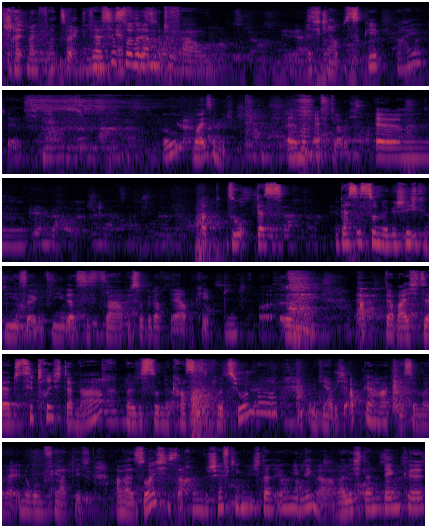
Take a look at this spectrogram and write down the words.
Schreibt man eigentlich das ist so mit V? Ich glaube, es geht beides. Oh, weiß ich nicht. Äh, mit F, glaube ich. Ähm, so, das das ist so eine Geschichte, die ist irgendwie, das ist, da habe ich so gedacht, ja, okay, ähm, da war ich sehr zittrig danach, weil das so eine krasse Situation war. Aber die habe ich abgehakt, ist in meiner Erinnerung fertig. Aber solche Sachen beschäftigen mich dann irgendwie länger, weil ich dann denke,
